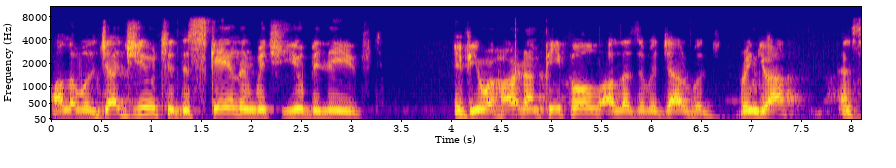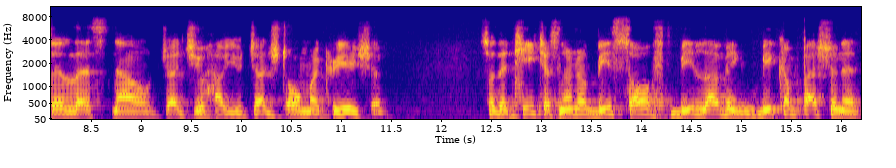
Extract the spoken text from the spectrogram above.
Allah will judge you to the scale in which you believed. If you were hard on people Allah will bring you up and say, let's now judge you how you judged all my creation. So they teach us, no, no be soft, be loving, be compassionate.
